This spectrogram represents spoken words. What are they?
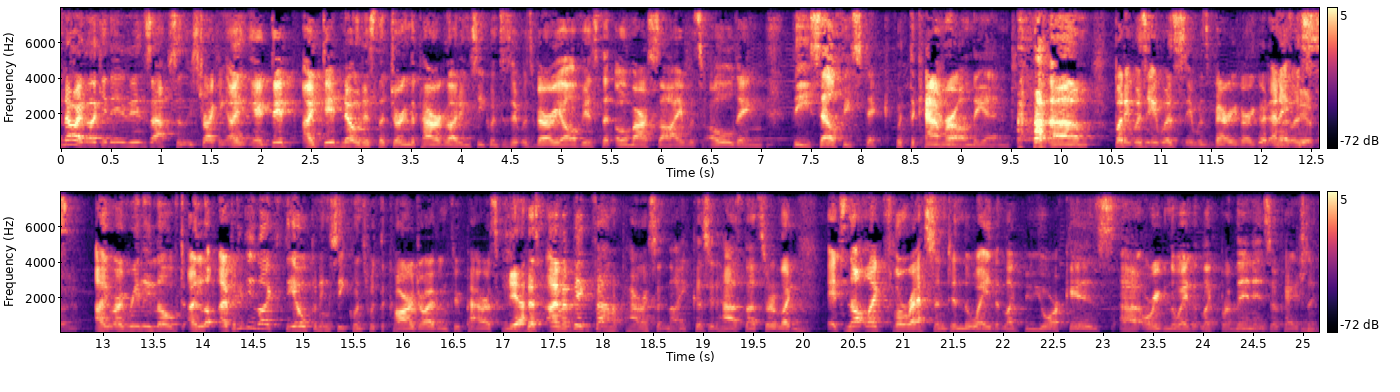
no like it. It is absolutely striking. I, I did, I did notice that during the paragliding sequences, it was very obvious that Omar Sy was holding the selfie stick with the camera on the end. um, but it was, it was, it was very, very good, and it was. beautiful. I, I really loved. I, lo- I particularly liked the opening sequence with the car driving through Paris. Yeah. because I'm a big fan of Paris at night because it has that sort of like. Mm. It's not like fluorescent in the way that like New York is, uh, or even the way that like Berlin is occasionally. Mm.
